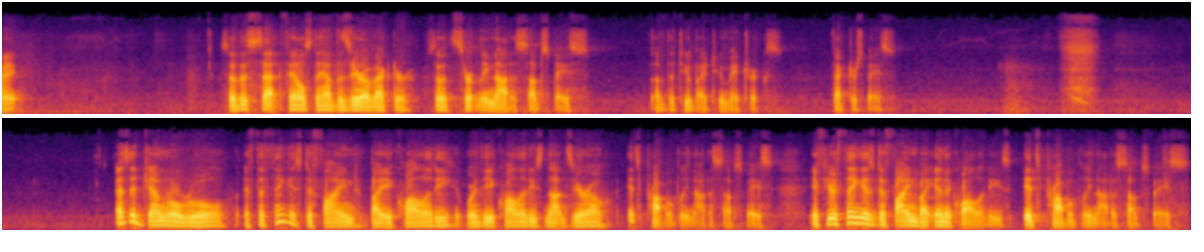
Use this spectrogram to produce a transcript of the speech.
right? So this set fails to have the 0 vector, so it's certainly not a subspace of the 2 by 2 matrix vector space. As a general rule, if the thing is defined by equality where the equality is not zero, it's probably not a subspace. If your thing is defined by inequalities, it's probably not a subspace.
